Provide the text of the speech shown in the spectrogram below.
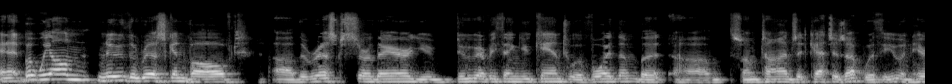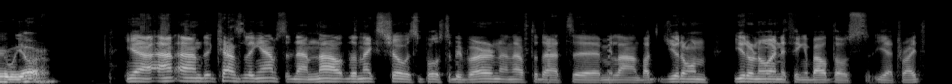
And, but we all knew the risk involved. Uh, the risks are there. You do everything you can to avoid them, but um, sometimes it catches up with you, and here we are. Yeah, and, and canceling Amsterdam. Now the next show is supposed to be Bern, and after that uh, Milan. But you don't you don't know anything about those yet, right?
